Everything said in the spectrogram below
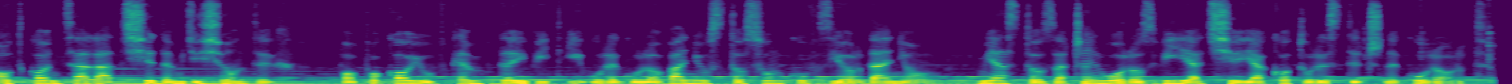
Od końca lat 70., po pokoju w Camp David i uregulowaniu stosunków z Jordanią, miasto zaczęło rozwijać się jako turystyczny kurort.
